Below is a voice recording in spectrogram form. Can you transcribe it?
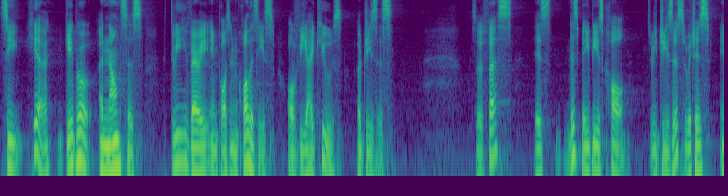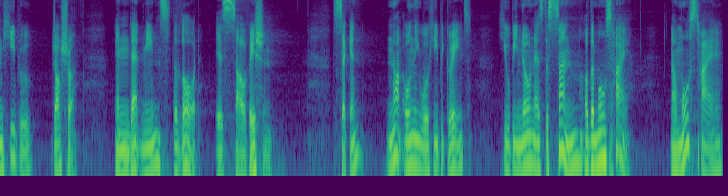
See, here, Gabriel announces three very important qualities or VIQs of Jesus. So the first is this baby is called to be Jesus, which is in Hebrew Joshua, and that means the Lord is salvation. Second, not only will he be great, he will be known as the Son of the Most High. Now, Most High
